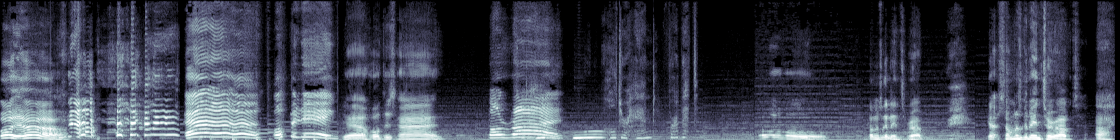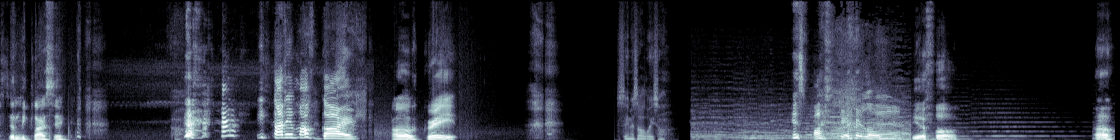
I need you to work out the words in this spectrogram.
Oh yeah. Ah, opening. Yeah, hold his hand. All right. Hold your hand for a bit. Oh, someone's gonna interrupt. Yeah, someone's gonna interrupt. Ah, it's gonna be classic. It caught him off guard. Oh, great. Same as always, huh? His posture. Beautiful. Oh,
